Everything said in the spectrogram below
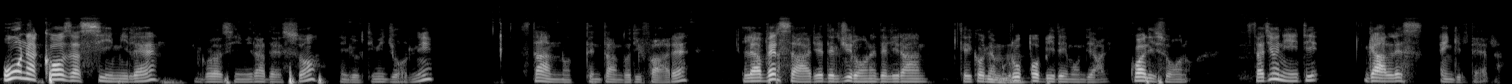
Una cosa simile, una cosa simile adesso, negli ultimi giorni, stanno tentando di fare le avversarie del girone dell'Iran, che ricordiamo, mm. gruppo B dei mondiali. Quali sono? Stati Uniti, Galles e Inghilterra.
